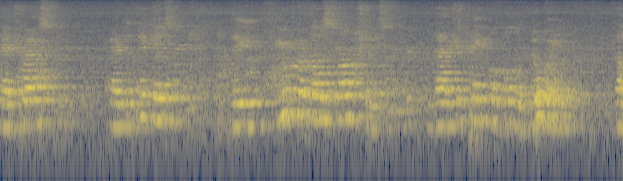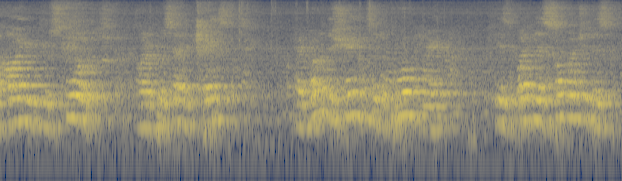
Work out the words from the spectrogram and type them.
get dressed? And the thing is, the fewer of those functions that you're capable of doing, the higher your scores on a percentage basis. And one of the shames of the program is when there's so much of this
